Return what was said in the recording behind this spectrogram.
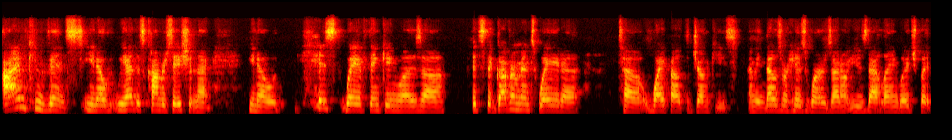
I'm convinced, you know, we had this conversation that, you know, his way of thinking was, uh, it's the government's way to to wipe out the junkies. I mean, those were his words. I don't use that language, but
